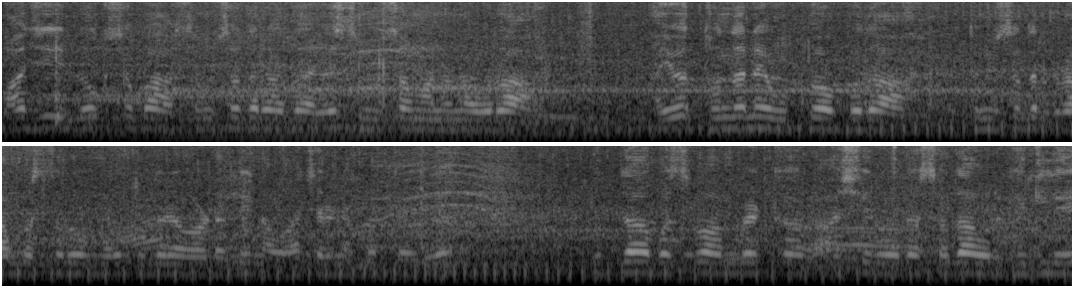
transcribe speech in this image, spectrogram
ಮಾಜಿ ಲೋಕಸಭಾ ಸಂಸದರಾದ ಎಸ್ ಮುಸಮ್ಮಣ್ಣನವರ ಐವತ್ತೊಂದನೇ ಹುಟ್ಟುಹಬ್ಬದ ತುಮಸಂದ್ರ ಗ್ರಾಮಸ್ಥರು ಮೂವತ್ತೊಂದನೇ ವಾರ್ಡಲ್ಲಿ ನಾವು ಆಚರಣೆ ಮಾಡ್ತಾ ಇದ್ದೀವಿ ಬುದ್ಧ ಬಸವ ಅಂಬೇಡ್ಕರ್ ಆಶೀರ್ವಾದ ಸದಾ ಅವ್ರಿಗಿರಲಿ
